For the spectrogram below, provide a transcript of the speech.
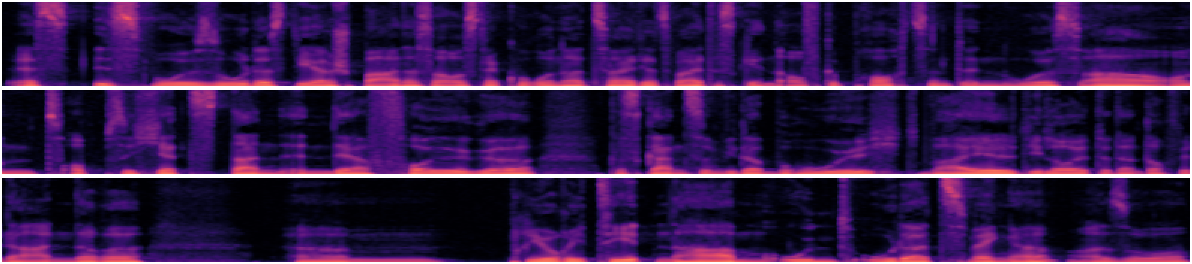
es ist wohl so, dass die Ersparnisse aus der Corona-Zeit jetzt weitestgehend aufgebraucht sind in den USA und ob sich jetzt dann in der Folge das Ganze wieder beruhigt, weil die Leute dann doch wieder andere ähm, Prioritäten haben und oder Zwänge. Also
